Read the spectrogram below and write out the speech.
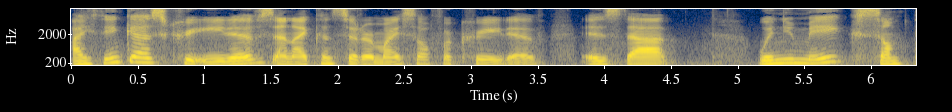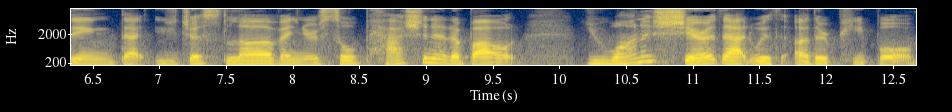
I think as creatives, and I consider myself a creative, is that when you make something that you just love and you're so passionate about, you want to share that with other people.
